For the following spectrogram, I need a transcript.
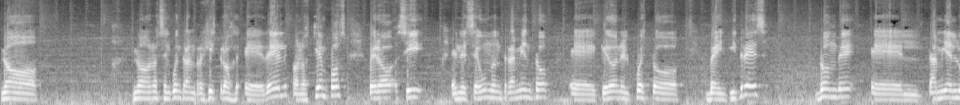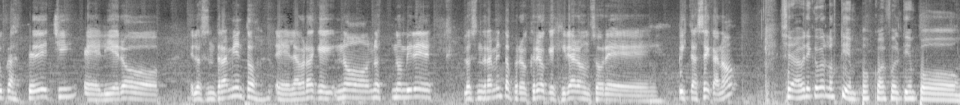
no, no, no se encuentran registros eh, de él con los tiempos, pero sí en el segundo entrenamiento quedó en el puesto 23, donde el- también Lucas Tedeschi eh, lideró los entrenamientos. Eh, la verdad que no, no, no miré los entrenamientos, pero creo que giraron sobre pista seca, ¿no? Sí, habría que ver los tiempos. ¿Cuál fue el tiempo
